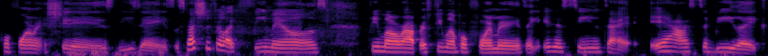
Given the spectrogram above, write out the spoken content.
performance shit is these days, especially for like females female rappers, female performers. Like it just seems that it has to be like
